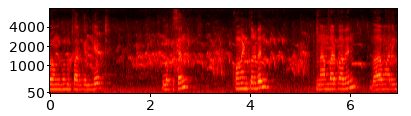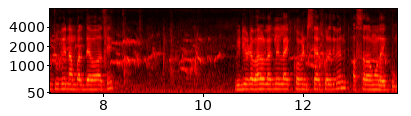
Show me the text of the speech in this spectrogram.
রংধনু পার্কের গেট লোকেশান কমেন্ট করবেন নাম্বার পাবেন বা আমার ইউটিউবে নাম্বার দেওয়া আছে। ভিডিওটা ভালো লাগলে লাইক কমেন্ট শেয়ার করে দেবেন। আসসালামু আলাইকুম।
